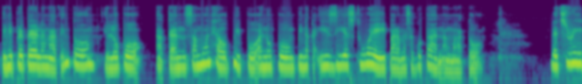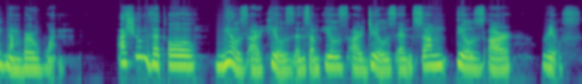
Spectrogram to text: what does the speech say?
piniprepare lang natin to. Hello po, uh, can someone help me po? Ano pong pinaka-easiest way para masagutan ang mga to? Let's read number one. Assume that all mills are hills and some hills are jills and some tills are reals.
